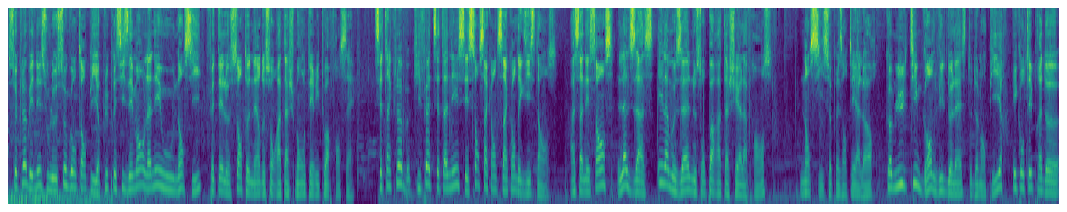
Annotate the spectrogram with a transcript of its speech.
Ce club est né sous le Second Empire, plus précisément l'année où Nancy fêtait le centenaire de son rattachement au territoire français. C'est un club qui fête cette année ses 155 ans d'existence. À sa naissance, l'Alsace et la Moselle ne sont pas rattachés à la France. Nancy se présentait alors comme l'ultime grande ville de l'Est de l'Empire et comptait près de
